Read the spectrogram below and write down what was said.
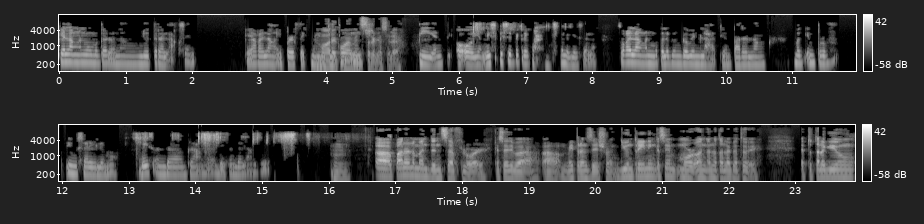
kailangan mo magkaroon ng neutral accent. Kaya kailangan i-perfect mo yung mga requirements talaga sila. PNP. Oo, yun. May specific requirements talaga sila. So, kailangan mo talagang gawin lahat yun para lang mag-improve yung sarili mo based on the grammar, based on the language. Hmm. Uh, paano naman din sa floor? Kasi di ba, uh, may transition. Yung training kasi more on ano talaga to eh. Ito talaga yung,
